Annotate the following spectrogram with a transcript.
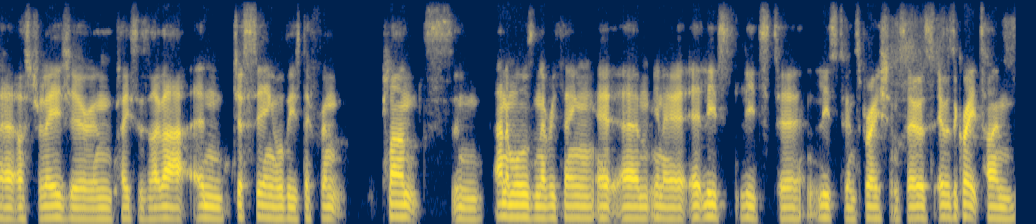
uh, australasia and places like that and just seeing all these different plants and animals and everything it um you know it, it leads leads to leads to inspiration. So it was it was a great time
